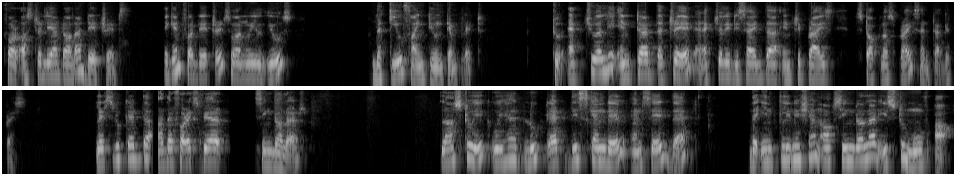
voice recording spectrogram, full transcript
for Australia dollar day trades. Again, for day trades, one will use the Q fine tune template to actually enter the trade and actually decide the entry price, stop loss price, and target price. Let's look at the other forex pair, Sing dollar. Last week, we had looked at this candle and said that the inclination of Sing dollar is to move up,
